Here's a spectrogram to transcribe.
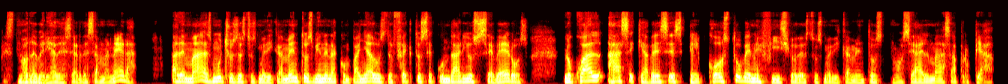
pues, no debería de ser de esa manera. Además, muchos de estos medicamentos vienen acompañados de efectos secundarios severos, lo cual hace que a veces el costo-beneficio de estos medicamentos no sea el más apropiado.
